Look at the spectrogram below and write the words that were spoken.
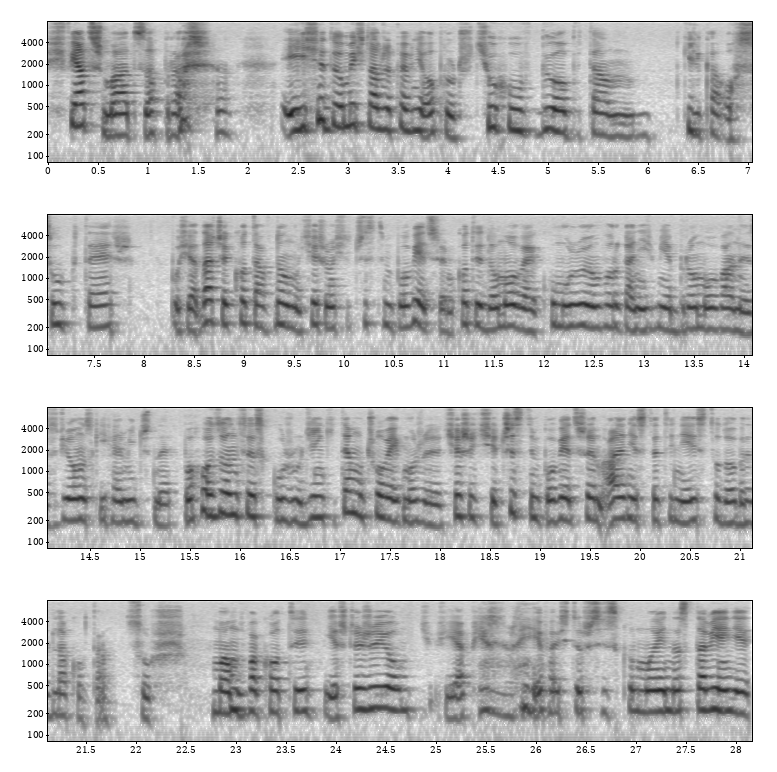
Świat szmat zaprasza. I się domyślam, że pewnie oprócz ciuchów byłoby tam kilka osób też. Posiadacze kota w domu cieszą się czystym powietrzem. Koty domowe kumulują w organizmie bromowane związki chemiczne pochodzące z kurzu. Dzięki temu człowiek może cieszyć się czystym powietrzem, ale niestety nie jest to dobre dla kota. Cóż, mam dwa koty, jeszcze żyją. Ja pierdolę, to wszystko moje nastawienie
